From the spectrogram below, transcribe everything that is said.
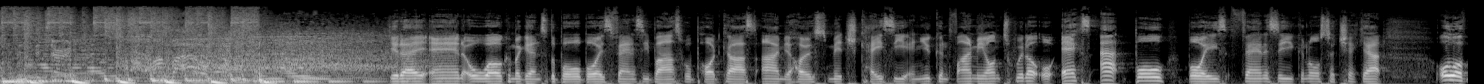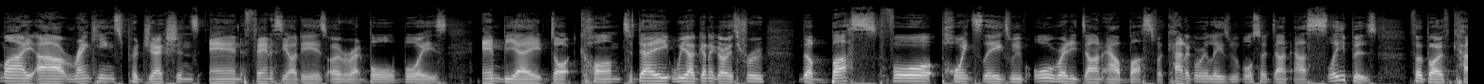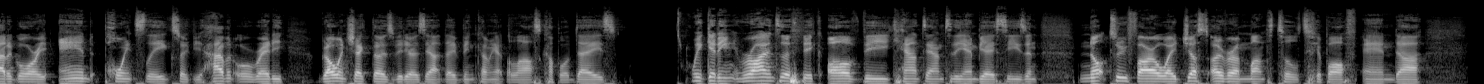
G'day and welcome again to the Ball Boys Fantasy Basketball Podcast. I'm your host, Mitch Casey, and you can find me on Twitter or X at Ball Boys Fantasy. You can also check out all of my uh, rankings, projections, and fantasy ideas over at ballboysnba.com. Today, we are going to go through the bus for points leagues. We've already done our bus for category leagues. We've also done our sleepers for both category and points leagues. So if you haven't already, go and check those videos out. They've been coming out the last couple of days. We're getting right into the thick of the countdown to the NBA season. Not too far away, just over a month till tip off. And, uh,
